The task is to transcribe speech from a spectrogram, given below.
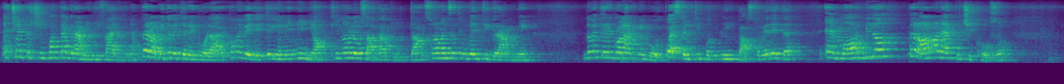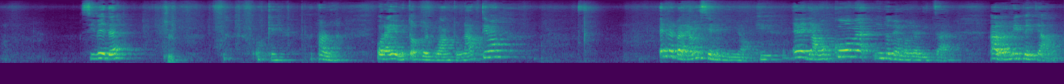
e 150 grammi di farina. Però vi dovete regolare. Come vedete io nei miei gnocchi non l'ho usata tutta, sono avanzati un 20 grammi. Dovete regolarvi voi. Questo è il tipo di impasto, vedete? È morbido, però non è appiccicoso. Si vede? Sì. Ok, allora, ora io mi tolgo il guanto un attimo e prepariamo insieme gli gnocchi e vediamo come li dobbiamo realizzare. Allora, ripetiamo,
